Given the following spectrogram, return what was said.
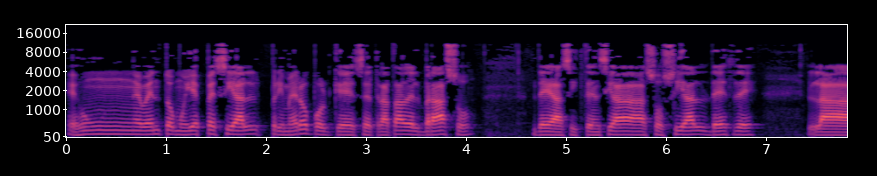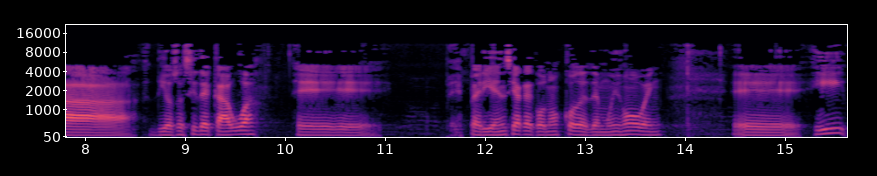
es un evento muy especial, primero porque se trata del brazo de asistencia social desde la diócesis de Caguas, eh, experiencia que conozco desde muy joven eh, y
